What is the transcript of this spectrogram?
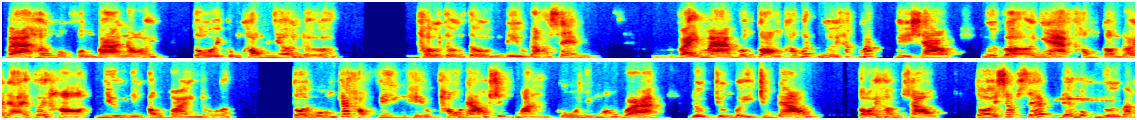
và hơn một phần ba nói tôi cũng không nhớ nữa thử tưởng tượng điều đó xem. Vậy mà vẫn còn không ít người thắc mắc vì sao người vợ ở nhà không còn đối đãi với họ như những ông hoàng nữa. Tôi muốn các học viên hiểu thấu đáo sức mạnh của những món quà được chuẩn bị chu đáo. Tối hôm sau, tôi sắp xếp để một người bán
